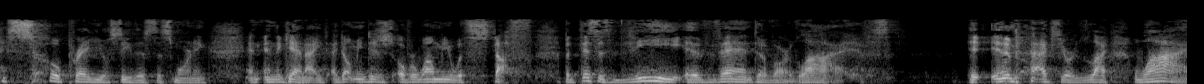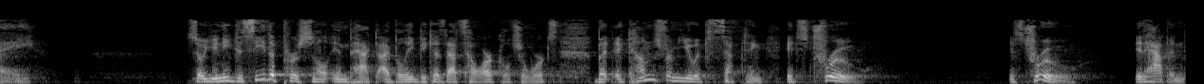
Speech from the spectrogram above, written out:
I so pray you'll see this this morning. And, and again, I, I don't mean to just overwhelm you with stuff, but this is the event of our lives. It impacts your life. Why? So you need to see the personal impact, I believe, because that's how our culture works. But it comes from you accepting it's true. It's true. It happened.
